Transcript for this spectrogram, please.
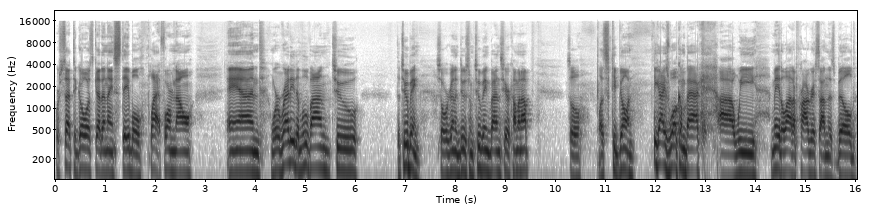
We're set to go. It's got a nice stable platform now. And we're ready to move on to the tubing. So we're gonna do some tubing bends here coming up. So let's keep going. Hey guys, welcome back. Uh, we made a lot of progress on this build.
